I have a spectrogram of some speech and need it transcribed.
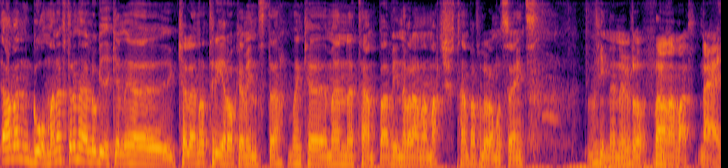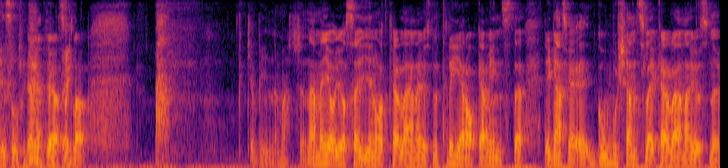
ja men går man efter den här logiken. Uh, Kallen har tre raka vinster men, men Tampa vinner varannan match. Tampa förlorar mot Saints vinner nu då varannan match. Nej, så kan vi inte göra såklart. Vilka vinner matchen? Nej, men jag, jag säger nog att Carolina just nu, tre raka vinster. Det är ganska god känsla i Carolina just nu.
